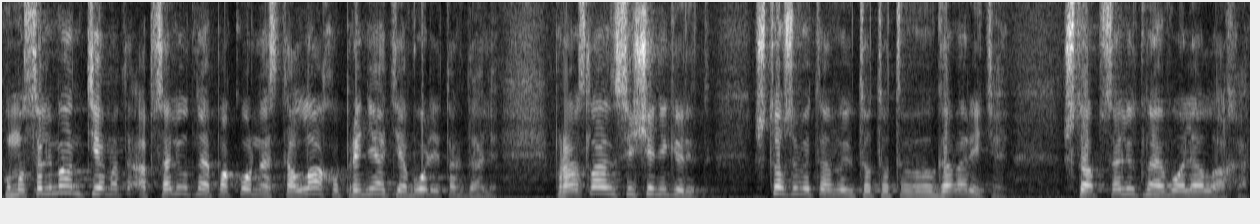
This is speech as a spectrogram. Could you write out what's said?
У мусульман тема абсолютная покорность Аллаху, принятие воли и так далее. Православный священник говорит, что же вы это вы тут, тут говорите, что абсолютная воля Аллаха?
